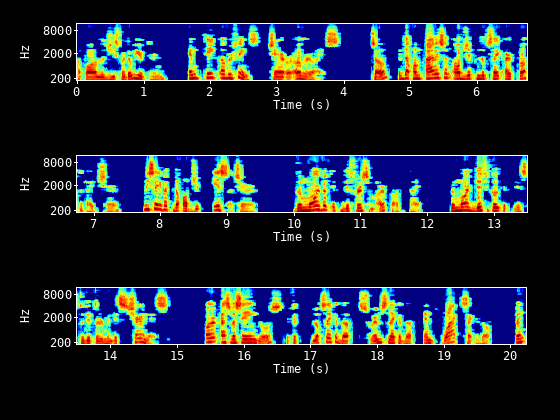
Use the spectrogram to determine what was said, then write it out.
apologies for the weird term, and take other things, chair or otherwise. So, if the comparison object looks like our prototype chair, we say that the object is a chair. The more that it differs from our prototype, the more difficult it is to determine its chairness. Or, as the saying goes, if it looks like a duck, swims like a duck, and quacks like a duck, then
